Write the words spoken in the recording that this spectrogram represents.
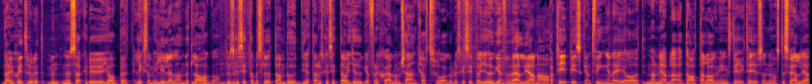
Det här är skitroligt, men nu söker du jobbet liksom i lilla landet lagom. Du ska sitta och besluta om budgetar, du ska sitta och ljuga för dig själv om kärnkraftsfrågor, du ska sitta och ljuga för väljarna och partipiskan tvingar dig och någon jävla datalagningsdirektiv som du måste svälja.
